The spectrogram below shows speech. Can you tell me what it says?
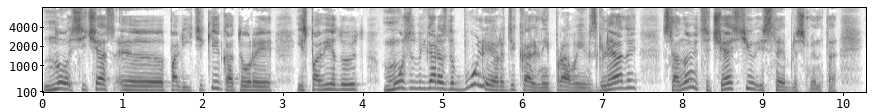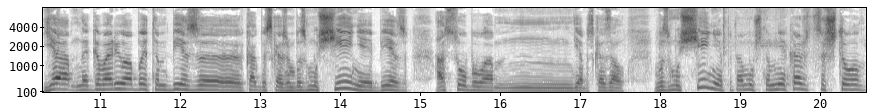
Но сейчас э, политики, которые исповедуют, может быть, гораздо более радикальные правые взгляды, становятся частью истеблишмента. Я говорю об этом без, э, как бы скажем, возмущения, без особого я бы сказал, возмущение, потому что мне кажется, что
